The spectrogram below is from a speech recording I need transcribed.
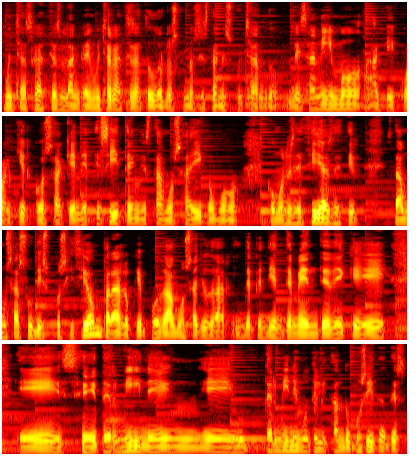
Muchas gracias, Blanca, y muchas gracias a todos los que nos están escuchando. Les animo a que cualquier cosa que necesiten, estamos ahí como, como les decía, es decir, estamos a su disposición para lo que podamos ayudar, independientemente de de que eh, se terminen, eh, terminen utilizando posítates,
